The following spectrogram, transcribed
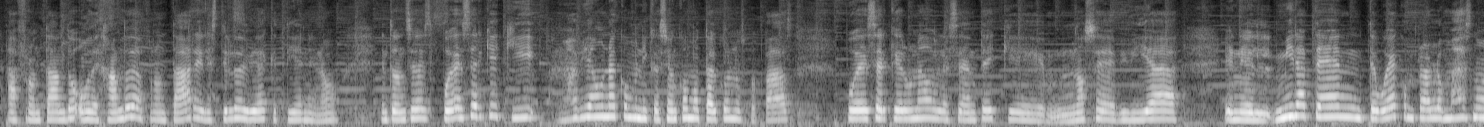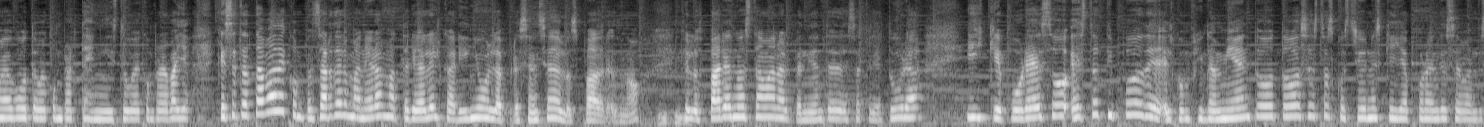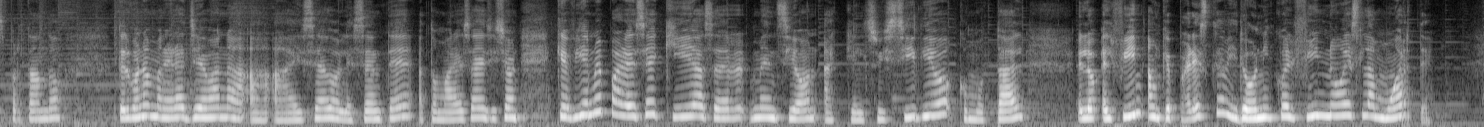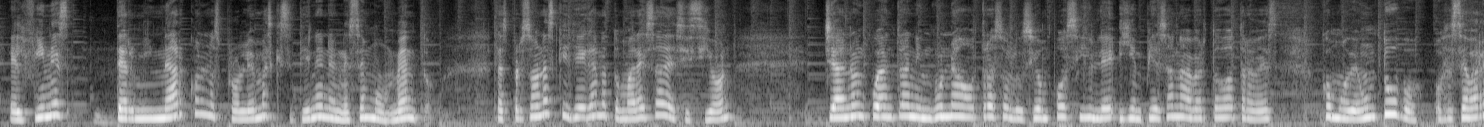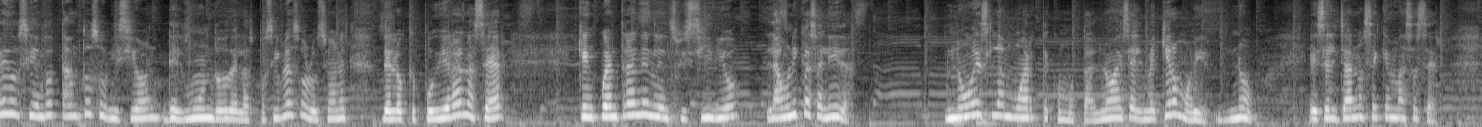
afrontando o dejando de afrontar el estilo de vida que tiene, ¿no? Entonces puede ser que aquí no había una comunicación como tal con los papás, puede ser que era un adolescente que, no sé, vivía en el, mírate, te voy a comprar lo más nuevo, te voy a comprar tenis, te voy a comprar, vaya, que se trataba de compensar de la manera material el cariño o la presencia de los padres, ¿no? Que los padres no estaban al pendiente de esa criatura y que por eso este tipo de, el confinamiento, todas estas cuestiones que ya por ende se van despertando, de alguna manera llevan a, a, ese adolescente a tomar esa decisión. Que bien me parece aquí hacer mención a que el suicidio como tal el, fin, aunque parezca irónico, el fin no es la muerte. El fin es terminar con los problemas que se tienen en ese momento. Las personas que llegan a tomar esa decisión ya no encuentran ninguna otra solución posible y empiezan a ver todo a través como de un tubo. O sea, se va reduciendo tanto su visión del mundo, de las posibles soluciones, de lo que pudieran hacer, que encuentran en el suicidio la única salida. No es la muerte como tal, no es el me quiero morir, no, es el ya no sé qué más hacer.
